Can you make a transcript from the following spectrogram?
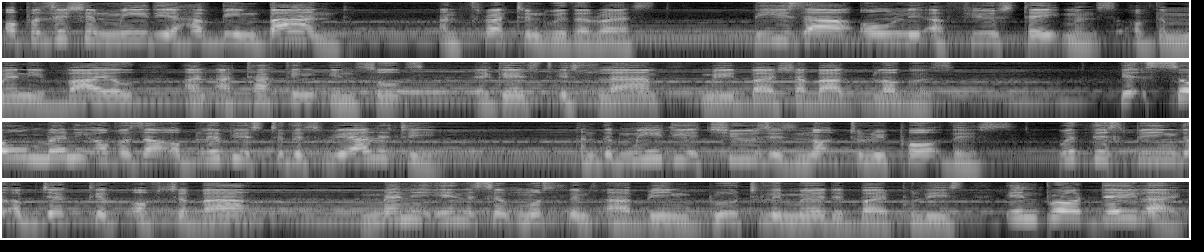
Opposition media have been banned and threatened with arrest. These are only a few statements of the many vile and attacking insults against Islam made by Shahbag bloggers. Yet so many of us are oblivious to this reality, and the media chooses not to report this. With this being the objective of Shahbag, many innocent Muslims are being brutally murdered by police in broad daylight.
